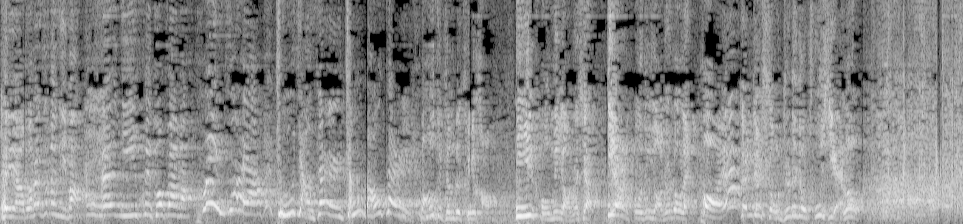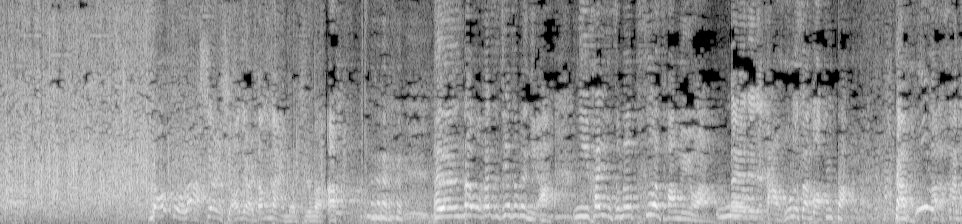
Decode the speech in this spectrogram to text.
哎呀，我还是问你吧，哎呃，你会做饭吗？会做呀，煮饺子儿，蒸包子儿。包子蒸的忒好，第一口没咬着馅儿，第二口就咬着肉来，好呀。跟着手指头就出血喽。咬手了。馅儿小点儿当馒头吃嘛啊！呃，那我还是接着问你啊，你还有什么特长没有啊？哎，对对，打呼噜算不？打打呼噜，啊，算不？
